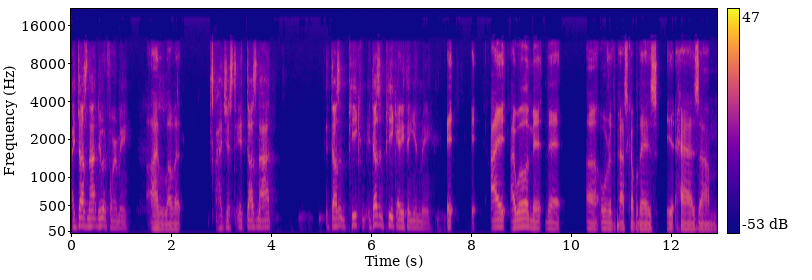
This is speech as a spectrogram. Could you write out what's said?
It does not do it for me. I love it. I just it does not it doesn't peak it doesn't peak anything in me. I I will admit that uh, over the past couple days, it has um,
